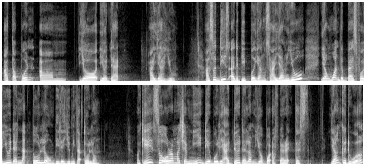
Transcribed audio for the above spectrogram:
ataupun um, your your dad, ayah you. Uh, so these are the people yang sayang you, yang want the best for you dan nak tolong bila you minta tolong. Okay, so orang macam ni dia boleh ada dalam your board of directors. Yang kedua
